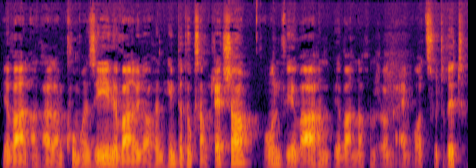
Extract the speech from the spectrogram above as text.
wir waren halt am Koma See, wir waren natürlich auch in Hintertux am Gletscher und wir waren, wir waren noch in irgendeinem Ort zu dritt.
